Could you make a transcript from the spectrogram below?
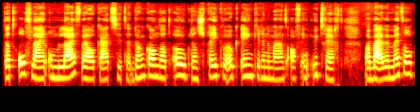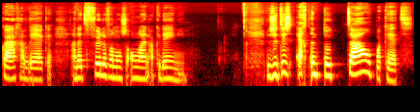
dat offline, om live bij elkaar te zitten, dan kan dat ook. Dan spreken we ook één keer in de maand af in Utrecht, waarbij we met elkaar gaan werken aan het vullen van onze online academie. Dus het is echt een totaalpakket.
